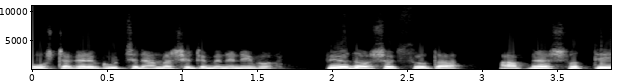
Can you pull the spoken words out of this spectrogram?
পোস্ট আকারে ঘুরছেন আমরা সেটা মেনে নিব? প্রিয় দর্শক, শ্রোতা, আপনার সত্যি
